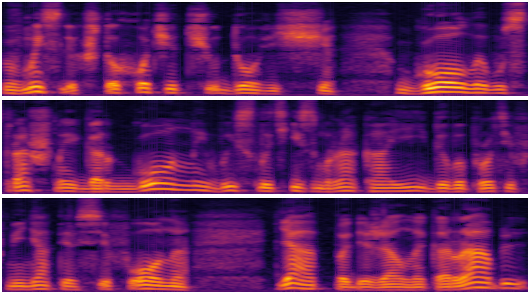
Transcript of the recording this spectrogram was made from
В мыслях, что хочет чудовище, голову страшной горгоны выслать из мрака Аидова против меня Персефона, я побежал на корабль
